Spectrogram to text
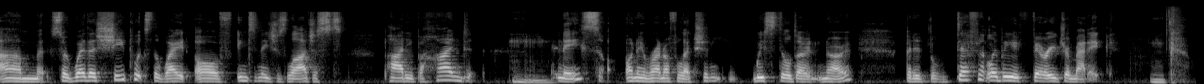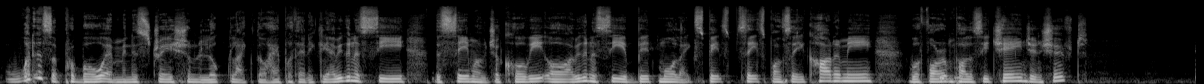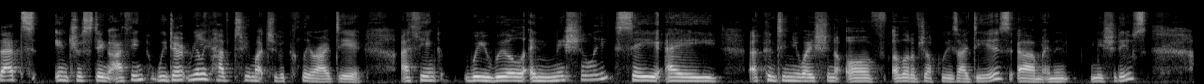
Um, so whether she puts the weight of Indonesia's largest party behind mm. Anies on a runoff election, we still don't know. But it'll definitely be very dramatic. Mm. What does a Prabowo administration look like, though, hypothetically? Are we going to see the same of Jokowi, or are we going to see a bit more like state sponsored economy? Will foreign mm-hmm. policy change and shift? that's interesting. I think we don't really have too much of a clear idea. I think we will initially see a, a continuation of a lot of Jokowi's ideas um, and initiatives,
